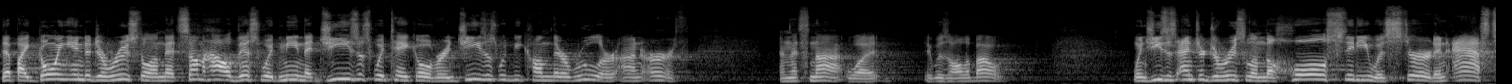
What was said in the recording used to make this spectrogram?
that by going into Jerusalem, that somehow this would mean that Jesus would take over and Jesus would become their ruler on earth. And that's not what it was all about. When Jesus entered Jerusalem, the whole city was stirred and asked,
